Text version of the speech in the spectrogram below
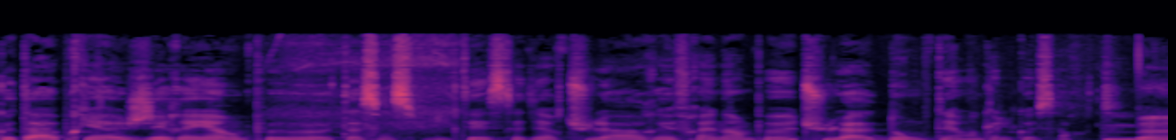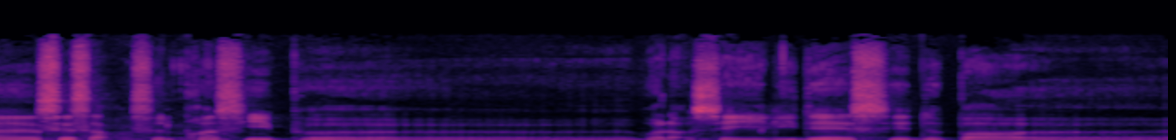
que tu as appris à gérer un peu euh, ta sensibilité, c'est-à-dire tu la réfrènes un peu, tu l'as domptée en quelque sorte? Ben, c'est ça, c'est le principe. euh, voilà, c'est l'idée, c'est de pas euh,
